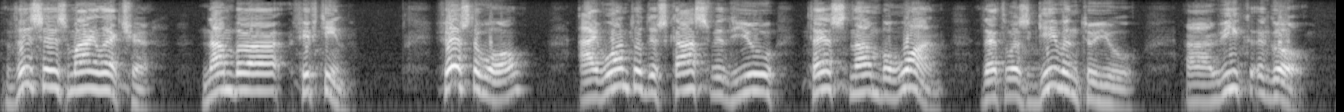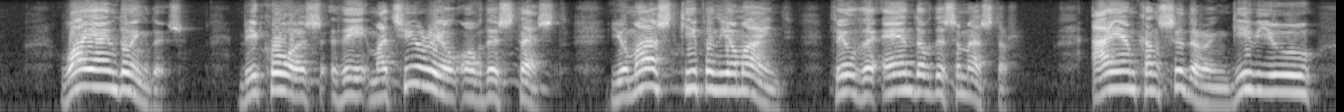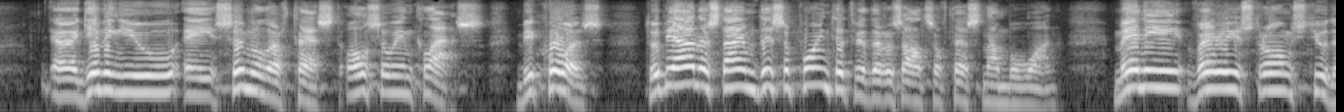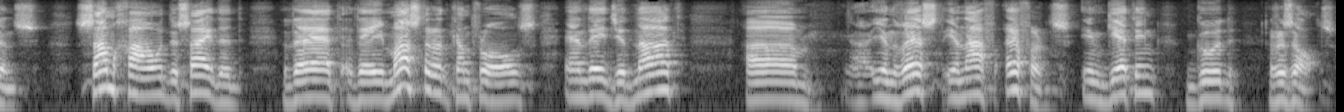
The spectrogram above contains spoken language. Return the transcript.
This is my lecture, number 15. First of all, I want to discuss with you test number one that was given to you a week ago. Why I'm doing this? Because the material of this test you must keep in your mind till the end of the semester. I am considering give you, uh, giving you a similar test also in class because, to be honest, I'm disappointed with the results of test number one. Many very strong students somehow decided that they mastered controls and they did not um, uh, invest enough efforts in getting good results.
